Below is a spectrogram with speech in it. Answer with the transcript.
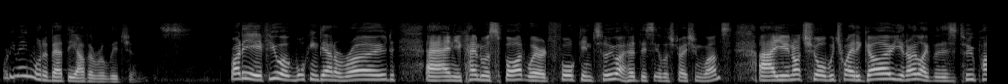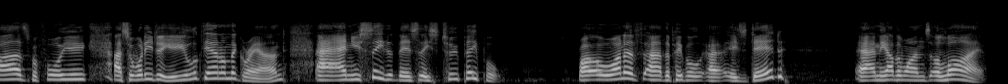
What do you mean, what about the other religions? Right here, if you were walking down a road and you came to a spot where it forked in two, I heard this illustration once, uh, you're not sure which way to go, you know, like there's two paths before you. Uh, so what do you do? You look down on the ground uh, and you see that there's these two people. Well, one of uh, the people uh, is dead and the other one's alive.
